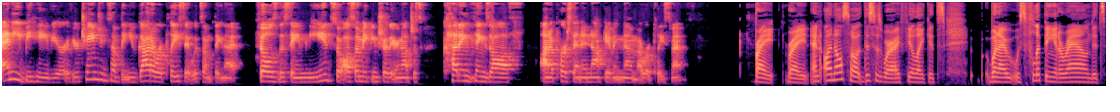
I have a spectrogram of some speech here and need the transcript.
any behavior if you're changing something you've got to replace it with something that fills the same need. So also making sure that you're not just cutting things off on a person and not giving them a replacement. Right, right. And and also this is where I feel like it's when I was flipping it around, it's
